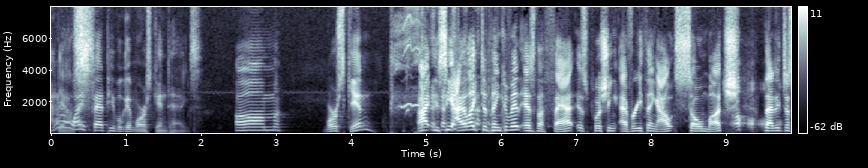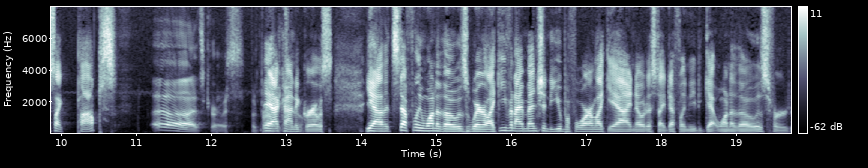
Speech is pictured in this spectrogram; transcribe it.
I don't know why fat people get more skin tags. Um, More skin? I you see. I like to think of it as the fat is pushing everything out so much that it just like pops. Oh, it's gross. But yeah, kind of gross. Yeah, it's definitely one of those where, like, even I mentioned to you before, I'm like, yeah, I noticed I definitely need to get one of those for,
